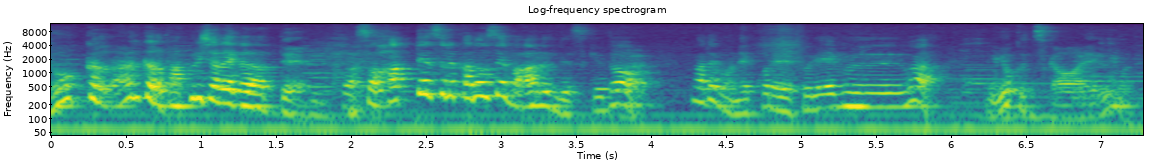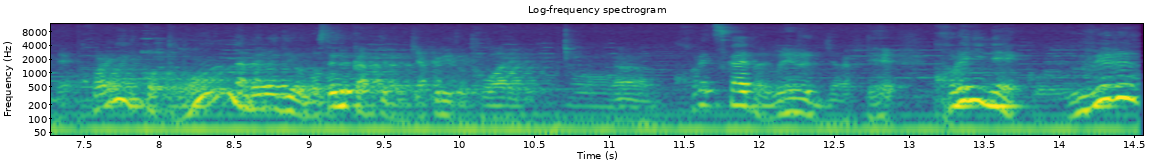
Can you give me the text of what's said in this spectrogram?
どっかのなんかのパクリじゃないかなって、まあ、そう発展する可能性もあるんですけど、はい、まあでもねこれフレームはよく使われるのでねこれにこうどんなメロディーを乗せるかっていうのが逆に言うと問われる、うん、これ使えば売れるんじゃなくてこれにねこう植える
